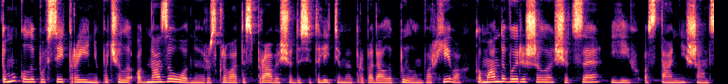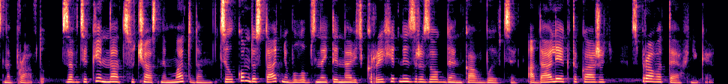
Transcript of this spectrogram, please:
Тому, коли по всій країні почали одна за одною розкривати справи, що десятиліттями припадали пилом в архівах, команда вирішила, що це їх останній шанс на правду. Завдяки надсучасним методам цілком достатньо було б знайти навіть крихітний зразок ДНК вбивці, а далі, як то кажуть, Справа техніки.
